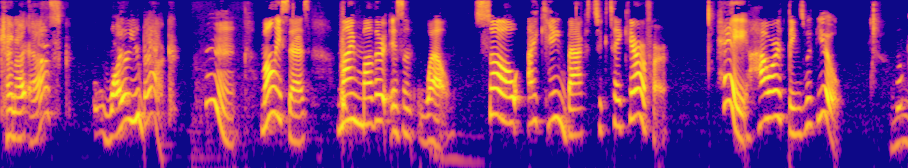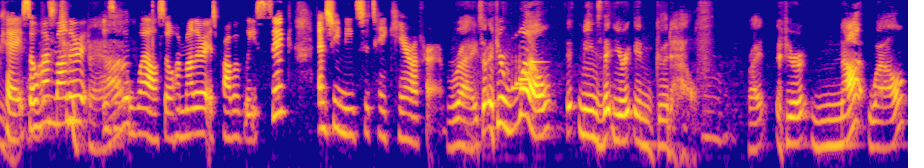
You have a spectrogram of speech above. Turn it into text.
Can I ask? Why are you back? Hmm. Molly says, My mother isn't well, so I came back to take care of her. Hey, how are things with you? Okay, so her mother isn't well, so her mother is probably sick and she needs to take care of her. Right. So if you're well, it means that you're in good health. Mm. Right? If you're not well,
